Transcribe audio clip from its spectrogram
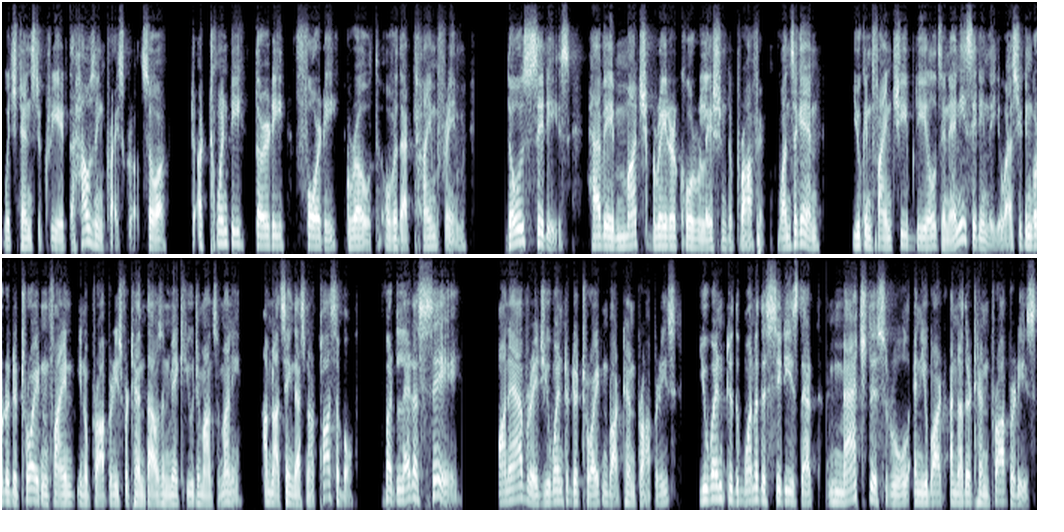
which tends to create the housing price growth. So a, a 20, 30, 40 growth over that time frame, those cities have a much greater correlation to profit. Once again, you can find cheap deals in any city in the US. You can go to Detroit and find, you know, properties for 10,000 make huge amounts of money. I'm not saying that's not possible, but let us say on average you went to Detroit and bought 10 properties. You went to the, one of the cities that match this rule and you bought another 10 properties.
